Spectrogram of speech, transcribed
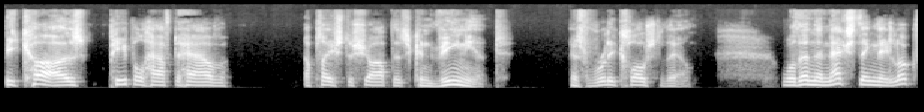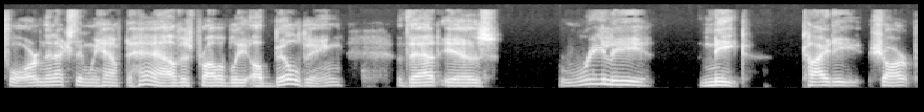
because people have to have a place to shop that's convenient, that's really close to them. Well, then the next thing they look for, and the next thing we have to have is probably a building that is really neat, tidy, sharp,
